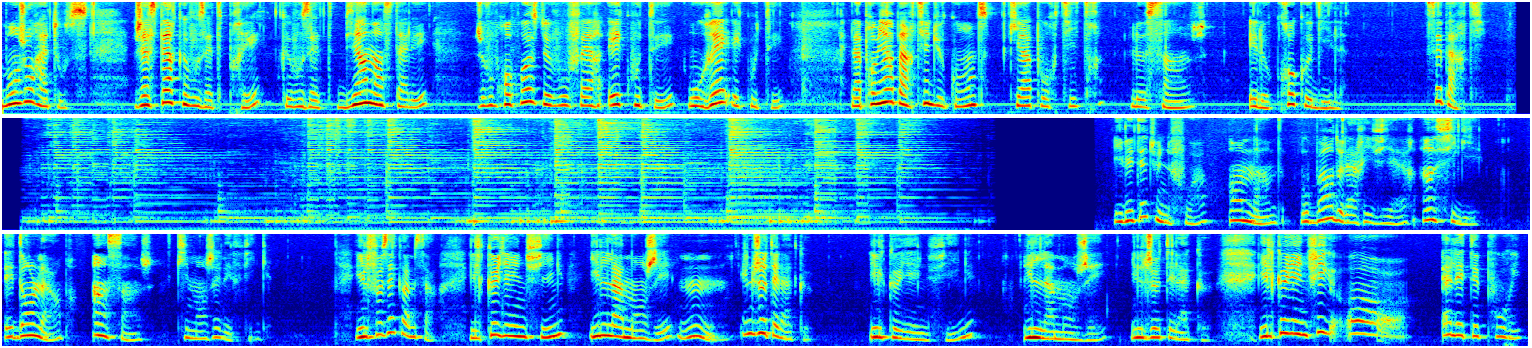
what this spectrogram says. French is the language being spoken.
Bonjour à tous. J'espère que vous êtes prêts, que vous êtes bien installés. Je vous propose de vous faire écouter ou réécouter la première partie du conte qui a pour titre Le singe et le crocodile. C'est parti. Il était une fois, en Inde, au bord de la rivière, un figuier, et dans l'arbre, un singe qui mangeait les figues. Il faisait comme ça. Il cueillait une figue, il la mangeait, hum, il jetait la queue. Il cueillait une figue, il la mangeait, il jetait la queue. Il cueillait une figue, oh, elle était pourrie,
